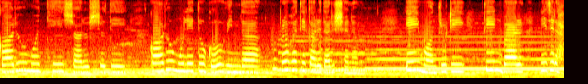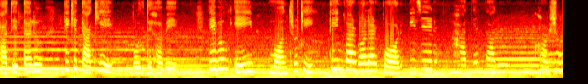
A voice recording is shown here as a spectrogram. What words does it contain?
করু মধ্যে সরস্বতী করু মূলে তু গোবিন্দা, প্রভৃতি কর দর্শনম। এই মন্ত্রটি তিনবার নিজের হাতের তালু দিকে তাকিয়ে বলতে হবে এবং এই মন্ত্রটি তিনবার বলার পর নিজের হাতের তালু ঘর্ষণ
